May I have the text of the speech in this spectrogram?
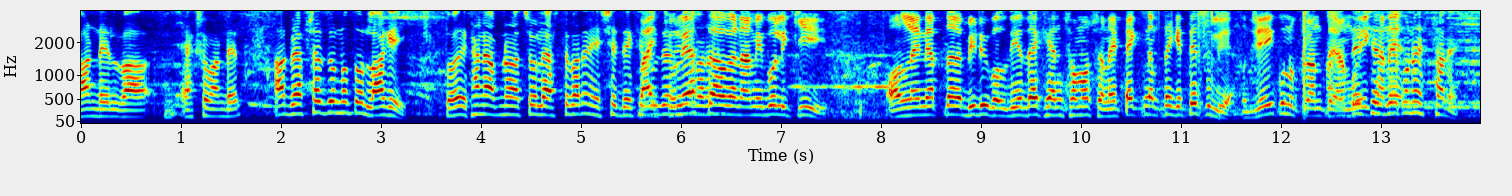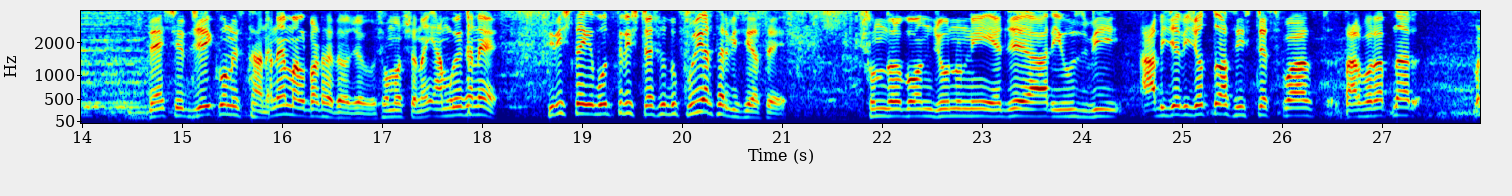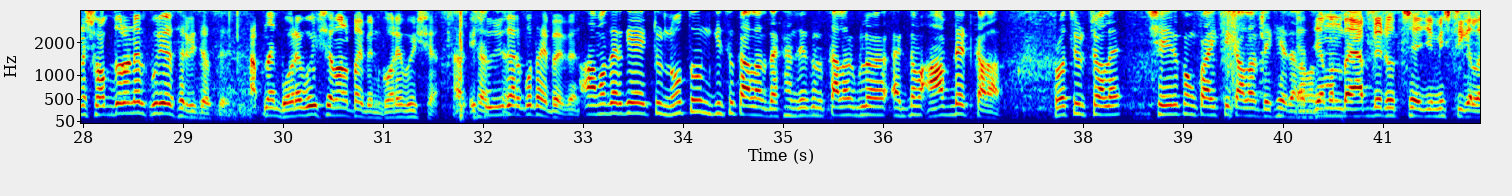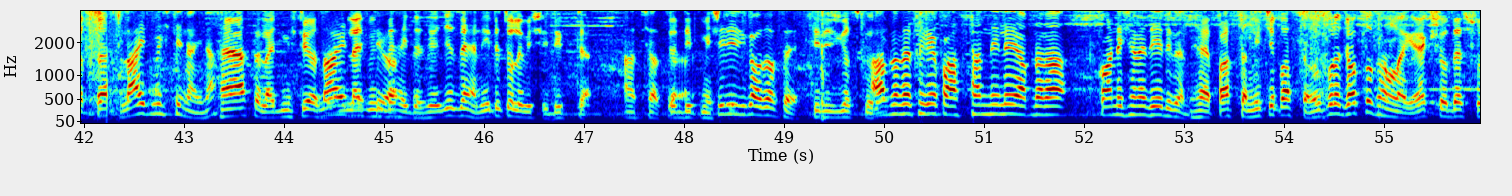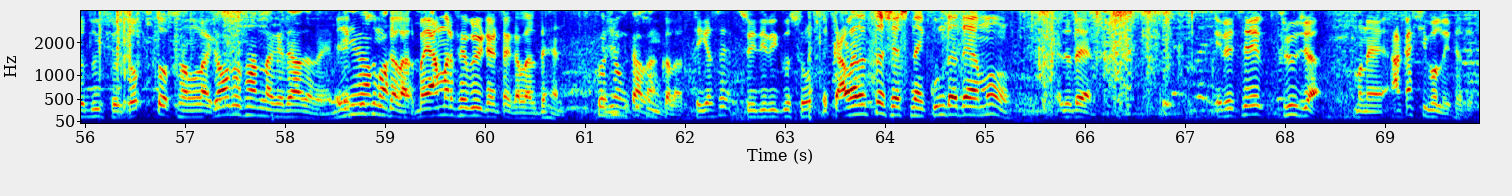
বান্ডেল বা একশো বান্ডেল আর ব্যবসার জন্য তো লাগেই। তো এখানে আপনারা চলে আসতে পারেন এসে দেখে চলে আসতে হবে না আমি বলি কি অনলাইনে আপনারা ভিডিও কল দিয়ে দেখেন সমস্যা নাই টেকনাফ থেকে তেতুলিয়া যেই কোনো প্রান্তে আমরা দেশের এখানে যে কোনো স্থানে। দেশের যে কোনো স্থানে মাল পাঠায় দেওয়া যাবে সমস্যা নাই। আমগো এখানে তিরিশ থেকে বত্রিশটা শুধু কুরিয়ার সার্ভিসই আছে। সুন্দরবন জনুনি এজে আর ইউজবি আবিজাবি যত আছে স্টেজ ফার্স্ট তারপর আপনার মানে সব ধরনের কুরিয়ার সার্ভিস আছে। আপনার ঘরে বৈশা মাল পাইবেন ঘরে বৈশা এই আচ্ছা, সুযোগ আর কোথায় পাইবেন? আমাদেরকে একটু নতুন কিছু কালার দেখান যেগুলো কালারগুলো একদম আপডেট কালার প্রচুর চলে সেই রকম কয়েকটি কালার দেখিয়ে দেন যেমন ভাই আপডেট হচ্ছে এই যে মিষ্টি কালারটা লাইট মিষ্টি নাই না? হ্যাঁ আছে লাইট মিষ্টি আছে। লাইট মিষ্টি দেখাইতেছি। এই যে দেখেন এটা চলে বেশি ডিপটা আচ্ছা আচ্ছা। ডিপ মিষ্টি। তিরিশ গজ আছে। তিরিশ গজ করে। আপনাদের থেকে পাঁচ স্থান নিলে আপনারা কন্ডিশনে দিয়ে দিবেন। হ্যাঁ পাঁচটা নিচে পাঁচটা উপরে যত থান লাগে একশো দেড়শো দুইশো যত থান লাগে। যত থান লাগে দেওয়া যাবে। মিনিমাম কালার ভাই আমার ফেভারিট একটা কালার দেখেন। কুসুম। কালার ঠিক আছে? শ্রীদেবী কুসুম। কালারের তো শেষ নাই কোনটা দেয় আমো? এটা দেন এটা হচ্ছে ফ্রুজা মানে আকাশি বলে এটাতে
